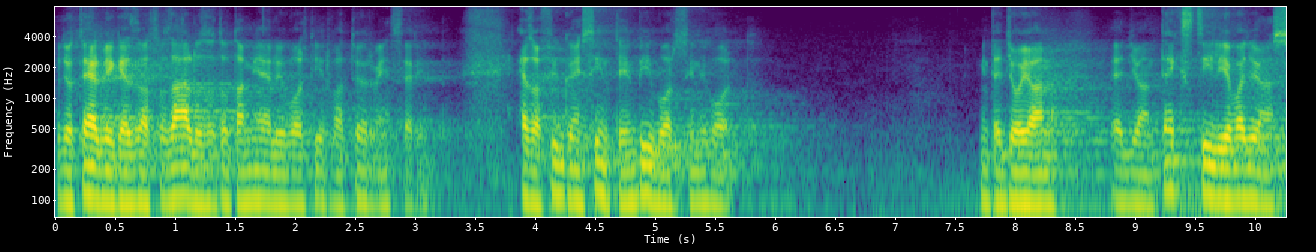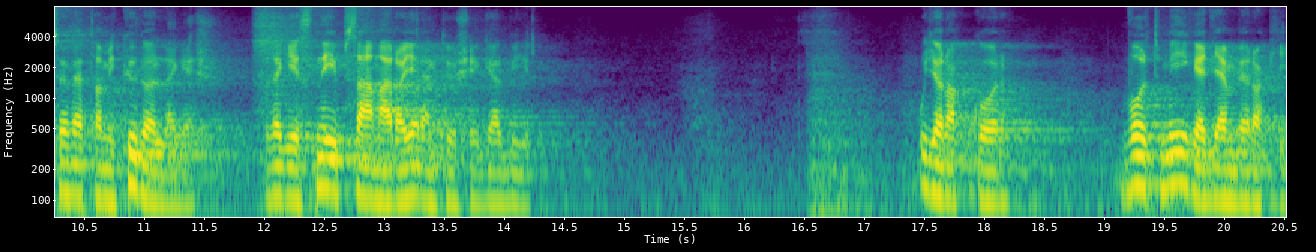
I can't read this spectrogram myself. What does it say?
hogy ott elvégezze azt az áldozatot, ami elő volt írva a törvény szerint. Ez a függöny szintén bíborszínű volt. Mint egy olyan, egy olyan textília, vagy olyan szövet, ami különleges. Az egész nép számára jelentőséggel bír. Ugyanakkor volt még egy ember, aki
